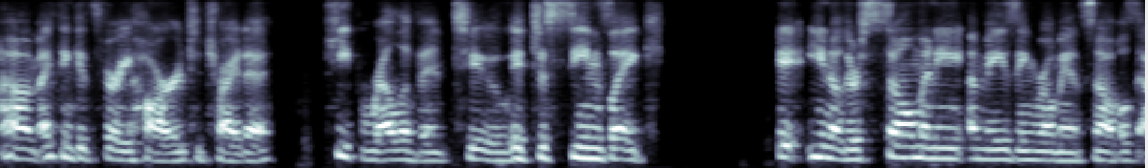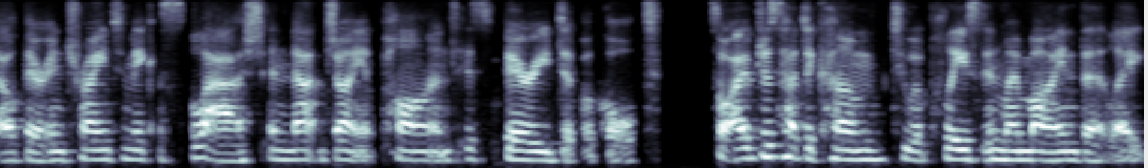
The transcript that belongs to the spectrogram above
um, I think it's very hard to try to keep relevant too. It just seems like it, you know, there's so many amazing romance novels out there, and trying to make a splash in that giant pond is very difficult. So I've just had to come to a place in my mind that like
